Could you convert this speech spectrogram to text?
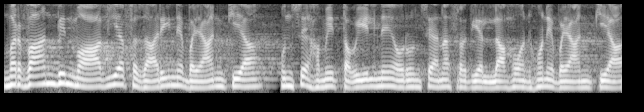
मरवान बिन मुआविया फ़जारी ने बयान किया, उनसे हमीद तवील ने और उनसे अनस रदी अल्लाह ने बयान किया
